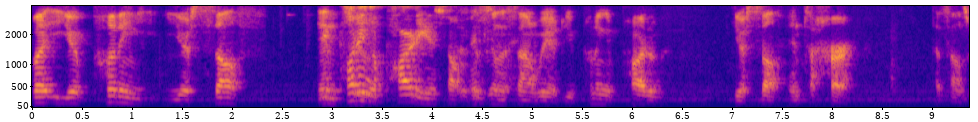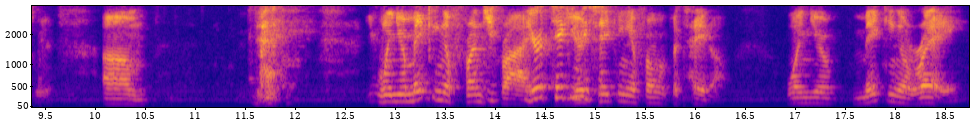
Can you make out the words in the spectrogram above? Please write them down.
but you're putting yourself you're into. putting a part of yourself. this is into going it. to sound weird. You're putting a part of yourself into her. That sounds weird. Um, when you're making a French fry, You're taking you're this- taking it from a potato. When you're making a ray,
